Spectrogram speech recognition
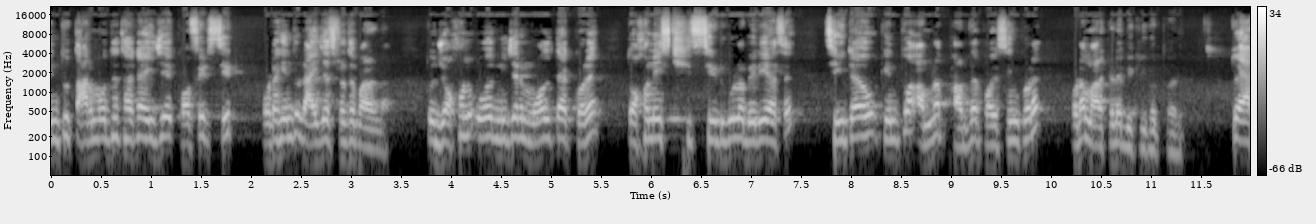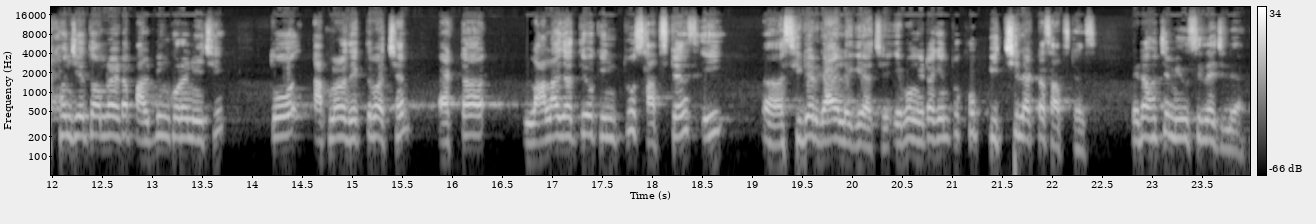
কিন্তু তার মধ্যে থাকা এই যে কফির সিট, ওটা কিন্তু ডাইজেস্ট হতে পারে না। তো যখন ও নিজের মল ত্যাগ করে, তখন এই সিটগুলো বেরিয়ে আসে। সেইটাও কিন্তু আমরা ফার্দার প্রসেসিং করে ওটা মার্কেটে বিক্রি করতে পারি। তো এখন যেহেতু আমরা এটা পাল্পিং করে নিয়েছি, তো আপনারা দেখতে পাচ্ছেন, একটা লালা জাতীয় কিন্তু সাবস্টেন্স এই সিডের গায়ে লেগে আছে এবং এটা কিন্তু খুব পিচ্ছিল একটা সাবস্টেন্স এটা হচ্ছে মিউসিলেজ লেয়ার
